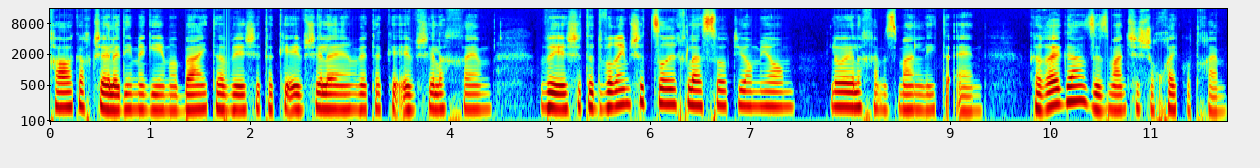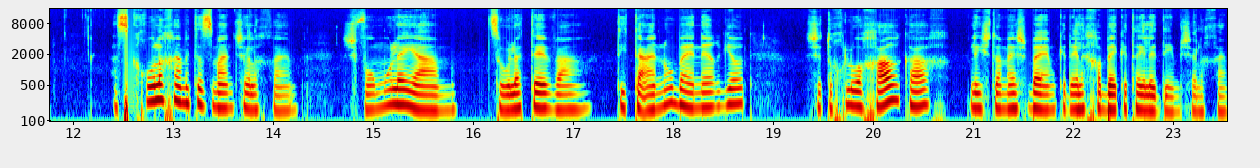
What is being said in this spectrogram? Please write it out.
אחר כך כשהילדים מגיעים הביתה ויש את הכאב שלהם ואת הכאב שלכם, ויש את הדברים שצריך לעשות יום-יום, לא יהיה לכם זמן להיטען. כרגע זה זמן ששוחק אתכם. אז קחו לכם את הזמן שלכם, שבו מול הים, צאו לטבע, תטענו באנרגיות שתוכלו אחר כך להשתמש בהם כדי לחבק את הילדים שלכם.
